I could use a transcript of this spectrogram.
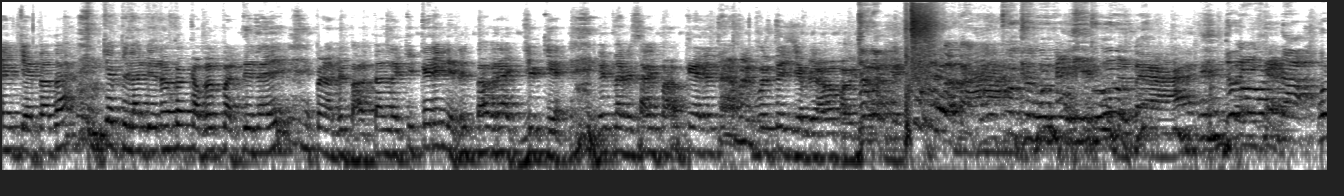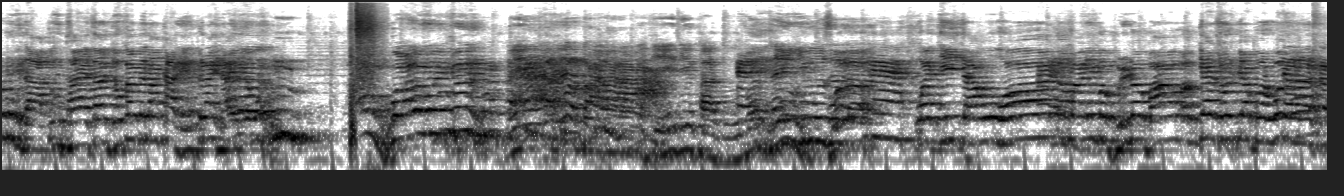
એમ કહેતા હતા કે પેલા બેનો કોઈ ખબર પડતી નહીં પણ અમે ભાવતાલ નક્કી કરીને એટલે ભાવ રાખજો કે. એટલા સાહેબ ભાવ તો અમે બોલતા છીએ અમે આવા ભાવ હોય હોય તમારી મફળીનો ભાવ 1100 રૂપિયા પર છે.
